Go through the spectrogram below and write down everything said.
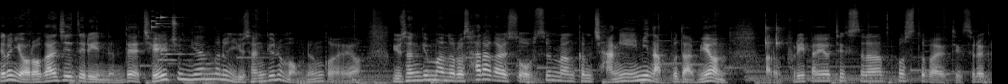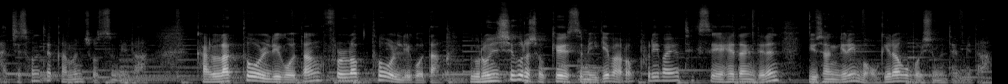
이런 여러 가지들이 있는데 제일 중요한 거는 유산균을 먹는 거예요. 유산균만으로 살아갈 수 없을 만큼 장이 이미 나쁘다면 바로 프리바이오틱스나 포스트 바이오틱스를 같이 선택하면 좋습니다. 갈락토 올리고당, 플럭토 올리고당 이런 식으로 적혀 있으면 이게 바로 프리바이오틱스에 해당되는 유산균의 먹이라고 보시면 됩니다.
